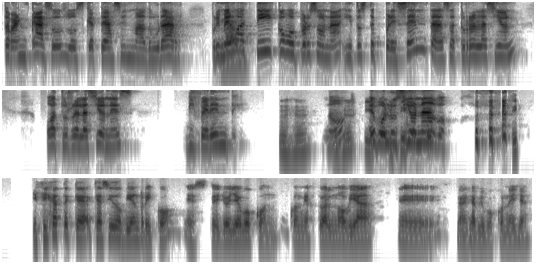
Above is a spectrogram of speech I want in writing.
trancazos los que te hacen madurar. Primero Claro. a ti como persona y entonces te presentas a tu relación o a tus relaciones diferente, ¿no? ujú. Y- y fíjate- Evolucionado. Y fíjate que, que ha sido bien rico. Este, yo llevo con, con mi actual novia, eh, ya vivo con ella.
